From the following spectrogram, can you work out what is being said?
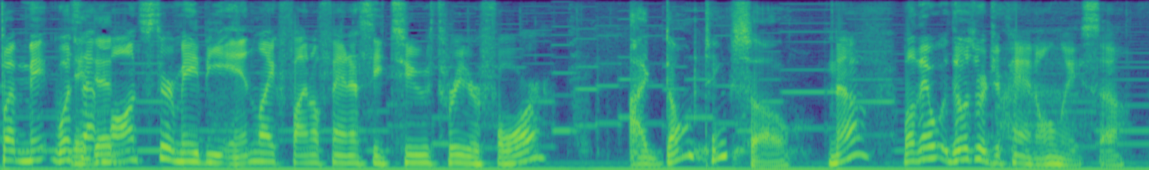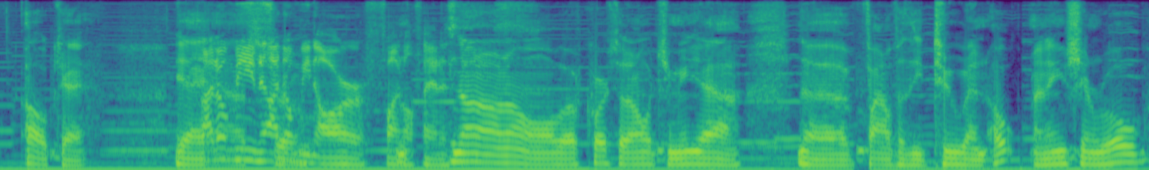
But may, was that did- monster maybe in like Final Fantasy 2, 3, or 4? I don't think so. No? Well, they, those were Japan only, so. Okay. Yeah. I don't mean I don't mean our Final Fantasy. No, no, no. Of course, I don't know what you mean. Yeah, uh, Final Fantasy two and oh, an ancient robe.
